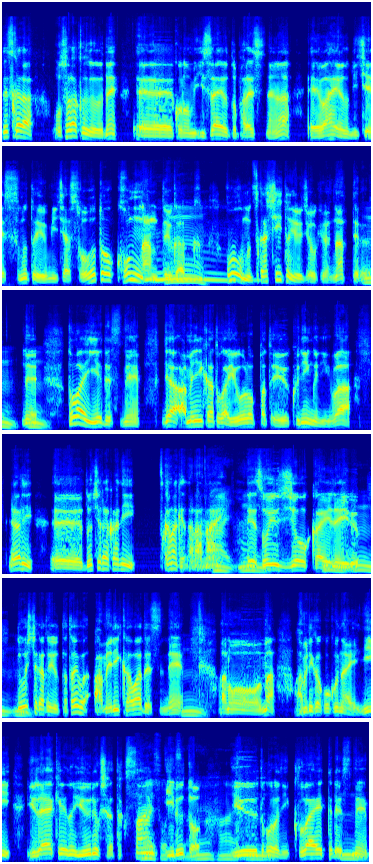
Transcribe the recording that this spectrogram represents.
ですからおそらくね、えー、このイスラエルとパレスチナが、えー、和平の道へ進むという道は相当困難というか、ほぼ難しいという状況になってる。ね、とはいえですねじゃあアメリカとかヨーロッパという国々はやはり、えー、どちらかにつかなきゃならない、はい、でそういう事情を変えている、うんうんうん、どうしてかというと例えばアメリカはですね、うん、あのまあアメリカ国内にユダヤ系の有力者がたくさんいるとい。うところに加えてですね、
